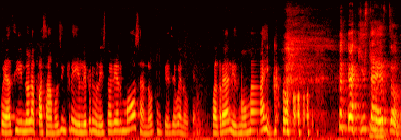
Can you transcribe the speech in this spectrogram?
fue así, nos la pasamos increíble, pero una historia hermosa, ¿no? Como que dice, bueno, ¿cuál realismo mágico? Aquí está esto.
